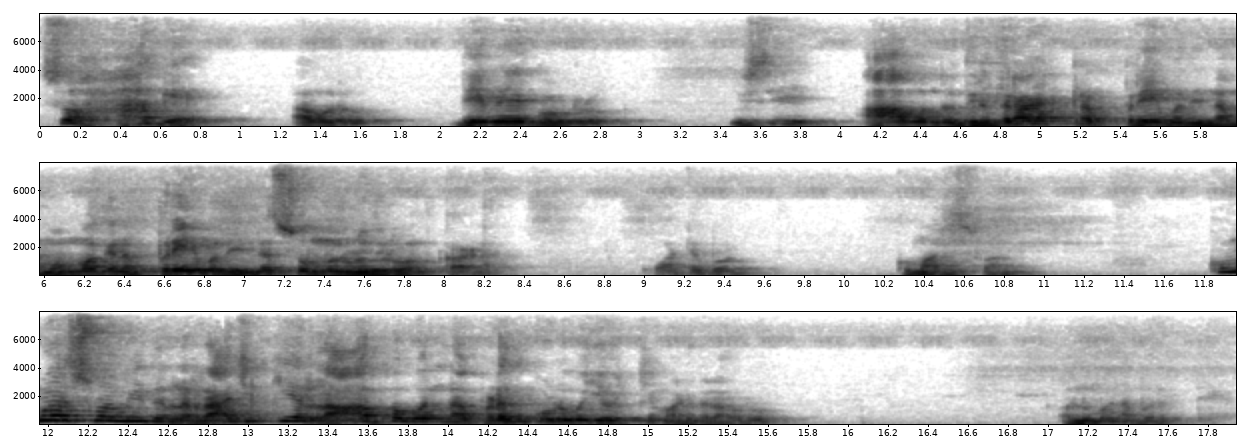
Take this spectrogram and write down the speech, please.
ಸೊ ಹಾಗೆ ಅವರು ದೇವೇಗೌಡರು ಇಸಿ ಆ ಒಂದು ಧೃತರಾಷ್ಟ್ರ ಪ್ರೇಮದಿಂದ, ಮೊಮ್ಮಗನ ಪ್ರೇಮದಿಂದ ಸುಮ್ಮನೆ ಉಳಿದ್ರು ಅಂತ ಕಾರಣ. ವಾಟ್ ಅಬೌಟ್ ಕುಮಾರಸ್ವಾಮಿ? ಕುಮಾರಸ್ವಾಮಿ ಇದನ್ನು ರಾಜಕೀಯ ಲಾಭವನ್ನು ಪಡೆದುಕೊಳ್ಳುವ ಯೋಚನೆ ಮಾಡಿದ್ರೆ ಅವರು? ಅನುಮಾನ ಬರುತ್ತೆ.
